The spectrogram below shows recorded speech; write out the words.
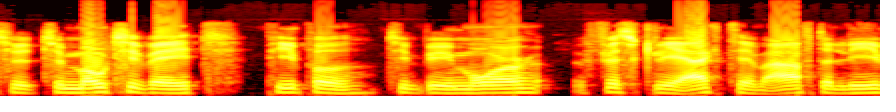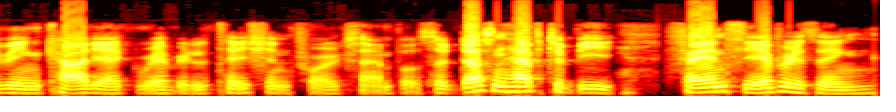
to to motivate people to be more physically active after leaving cardiac rehabilitation, for example. So it doesn't have to be fancy everything.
